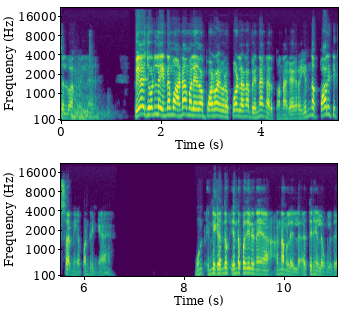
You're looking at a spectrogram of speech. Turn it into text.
செல்வாக்கும் இல்லை. பேஜ் ஒன்றில் இன்னமும் அண்ணாமலை தான் போடுறான் இவரை போடலன்னா இப்போ என்னங்க அர்த்தம்? நான் கேட்குறேன் என்ன பாலிடிக்ஸ் சார் நீங்கள் பண்ணுறீங்க முன் இன்னைக்கு எந்த எந்த பதிவில் அண்ணாமலை இல்லை? அது தெரியல உங்களுக்கு?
